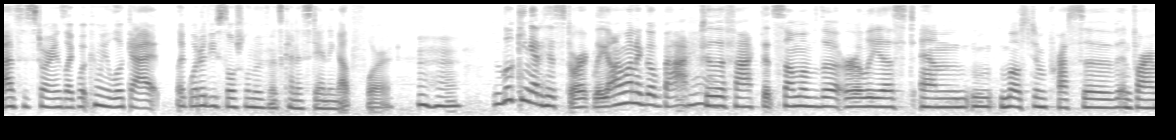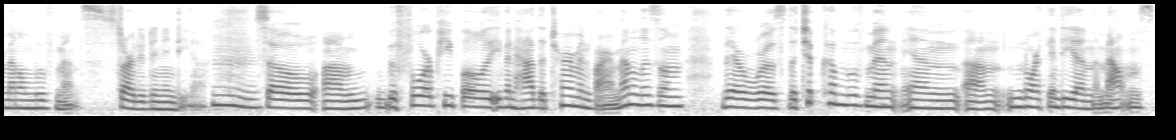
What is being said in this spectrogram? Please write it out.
as historians, like what can we look at? Like what are these social movements kind of standing up for? Mm-hmm looking at historically, I want to go back yeah. to the fact that some of the earliest and m- most impressive environmental movements started in India. Mm. So um, before people even had the term environmentalism, there was the Chipko movement in um, North India in the mountains,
